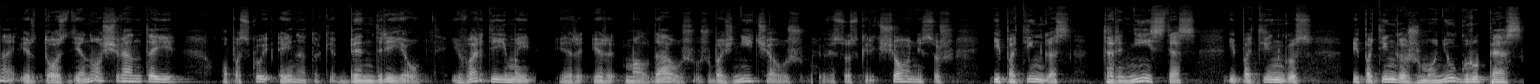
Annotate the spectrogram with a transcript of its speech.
Na ir tos dienos šventai, o paskui eina tokie bendri jau įvardyjimai ir, ir malda už, už bažnyčią, už visus krikščionys, už ypatingas tarnystės, ypatingus, ypatingas žmonių grupės,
